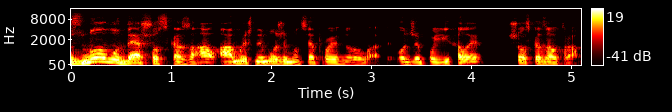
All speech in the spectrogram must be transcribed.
знову дещо сказав, а ми ж не можемо це проігнорувати. Отже, поїхали. Що сказав Трамп?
